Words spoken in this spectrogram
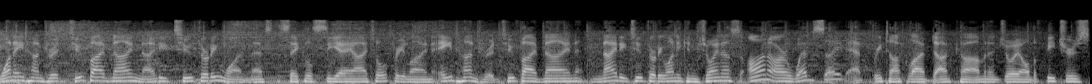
1 800 259 9231. That's the SACL CAI toll free line. 800 259 9231. You can join us on our website at freetalklive.com and enjoy all the features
